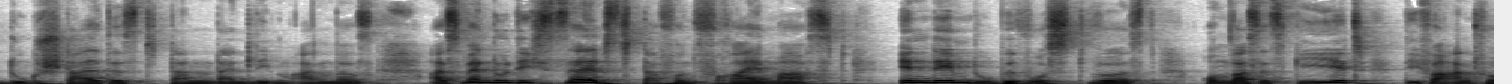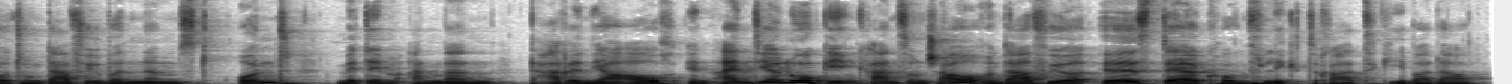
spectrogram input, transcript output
du gestaltest dann dein Leben anders, als wenn du dich selbst davon frei machst, indem du bewusst wirst, um was es geht, die Verantwortung dafür übernimmst und mit dem anderen darin ja auch in einen Dialog gehen kannst. Und schau, und dafür ist der Konfliktratgeber da.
